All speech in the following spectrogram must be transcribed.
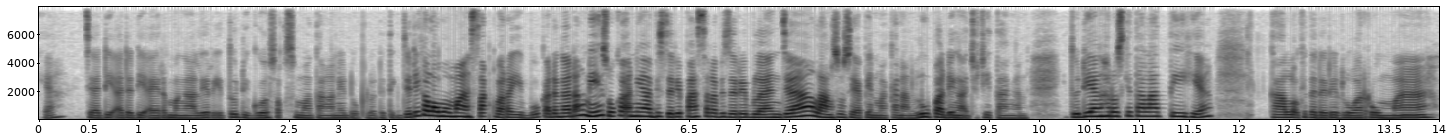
ya. Jadi ada di air mengalir itu digosok semua tangannya 20 detik. Jadi kalau mau masak para ibu, kadang-kadang nih suka nih habis dari pasar, habis dari belanja, langsung siapin makanan. Lupa deh nggak cuci tangan. Itu dia yang harus kita latih ya kalau kita dari luar rumah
